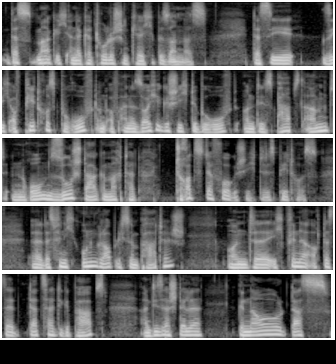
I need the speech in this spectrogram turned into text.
Das mag ich an der katholischen Kirche besonders, dass sie sich auf Petrus beruft und auf eine solche Geschichte beruft und das Papstamt in Rom so stark gemacht hat, trotz der Vorgeschichte des Petrus. Äh, das finde ich unglaublich sympathisch. Und äh, ich finde auch, dass der derzeitige Papst an dieser Stelle genau das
